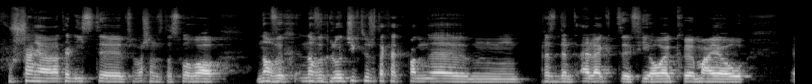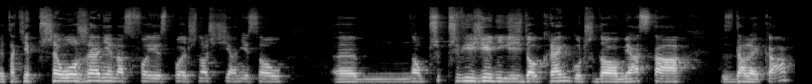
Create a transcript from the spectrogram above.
wpuszczania na te listy, przepraszam za to słowo, nowych, nowych ludzi, którzy tak jak pan prezydent elekt Fiołek mają e, takie przełożenie na swoje społeczności, a nie są no, przy, przywiezieni gdzieś do okręgu czy do miasta z daleka?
